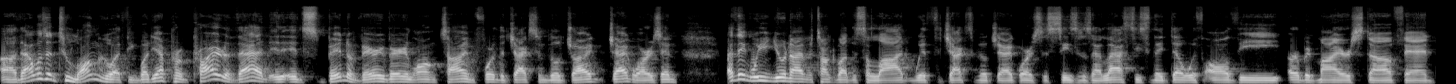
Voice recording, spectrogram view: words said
Uh, that wasn't too long ago, I think. But yeah, pr- prior to that, it, it's been a very, very long time for the Jacksonville Jag- Jaguars. And I think we, you and I have talked about this a lot with the Jacksonville Jaguars this season. Is that last season they dealt with all the Urban Meyer stuff and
